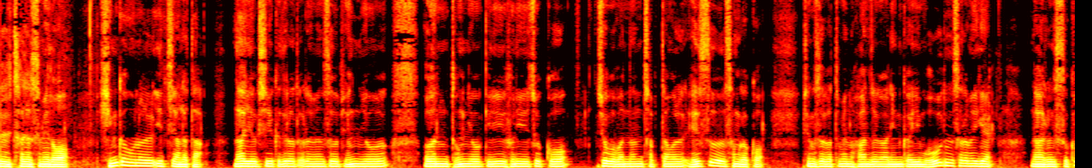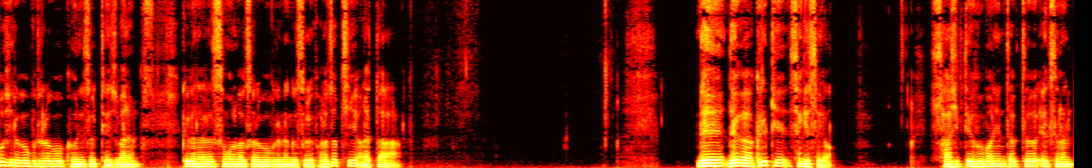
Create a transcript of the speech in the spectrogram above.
을 찾았음에도 흰 가운을 입지 않았다. 나 역시 그대로 따르면서 의료원 동료끼리 흔히 죽고 주고받는 잡담을 애써 삼갔고 평소 같으면 환자가 아닌 거의 모든 사람에게 나를 스콧이라고 부르라고 권했을 테지만은 그가 나를 스몰 박사라고 부르는 것을 바로잡지 않았다. 네, 내가 그렇게 생겼어요. 40대 후반인 닥터 X는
